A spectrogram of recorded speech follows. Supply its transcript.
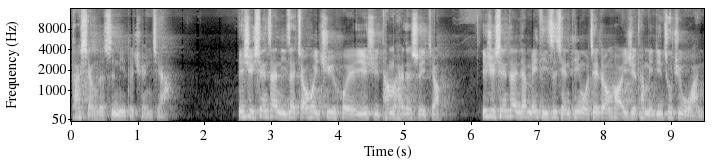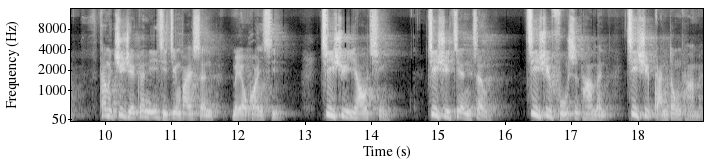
他想的是你的全家。也许现在你在教会聚会，也许他们还在睡觉；也许现在你在媒体之前听我这段话，也许他们已经出去玩。他们拒绝跟你一起敬拜神，没有关系，继续邀请，继续见证，继续服侍他们，继续感动他们。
